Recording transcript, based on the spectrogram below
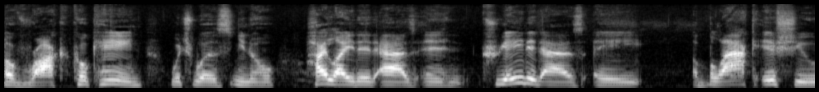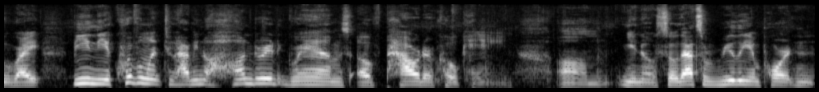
of rock cocaine, which was, you know, highlighted as and created as a, a black issue, right? Being the equivalent to having 100 grams of powder cocaine. Um, you know, so that's a really important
